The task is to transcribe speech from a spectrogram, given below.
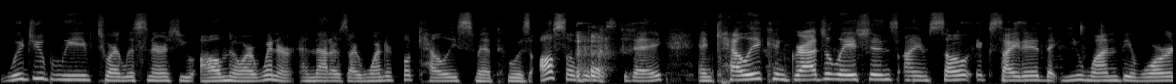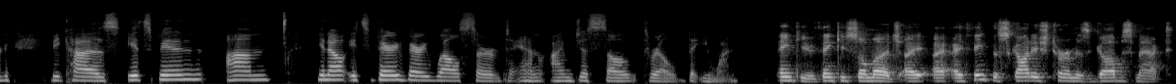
would you believe to our listeners, you all know our winner, and that is our wonderful Kelly Smith, who is also with us today. And Kelly, congratulations. I am so excited that you won the award because it's been um, you know, it's very, very well served. And I'm just so thrilled that you won. Thank you. Thank you so much. I, I, I think the Scottish term is gobsmacked.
